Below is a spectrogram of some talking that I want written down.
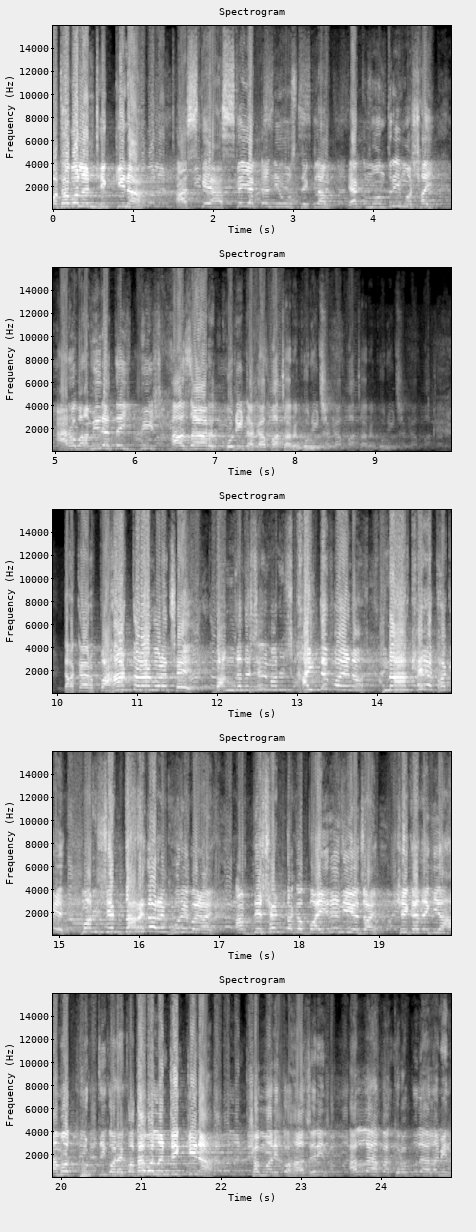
কথা বলেন ঠিক কিনা? আজকে, আজকেই একটা নিউজ দেখলাম, এক মন্ত্রী মশাই আরব আমিরাতেই বিশ হাজার কোটি টাকা পাচার করেছে। টাকার পাহাড় তারা করেছে। বাংলাদেশের মানুষ খাইতে পায় না না খেয়ে থাকে। মানুষের দাঁড়ে দাঁড়ে ঘুরে বেড়ায় আর দেশের টাকা বাইরে নিয়ে যায়। সেখানে গিয়ে আমোদ ফুর্তি করে। কথা বললেন ঠিক কিনা? সম্মানিত হাজরিন, আল্লাহ পাক রব্বুল আলমিন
